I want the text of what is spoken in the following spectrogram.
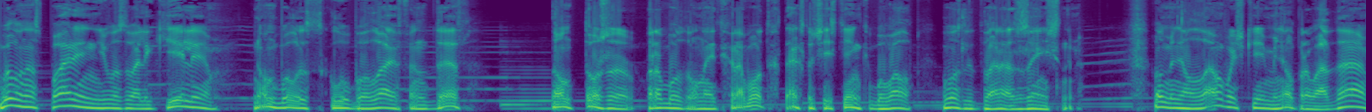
Был у нас парень, его звали Келли. Он был из клуба Life and Death. Он тоже работал на этих работах, так что частенько бывал возле двора с женщинами. Он менял лампочки, менял провода,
